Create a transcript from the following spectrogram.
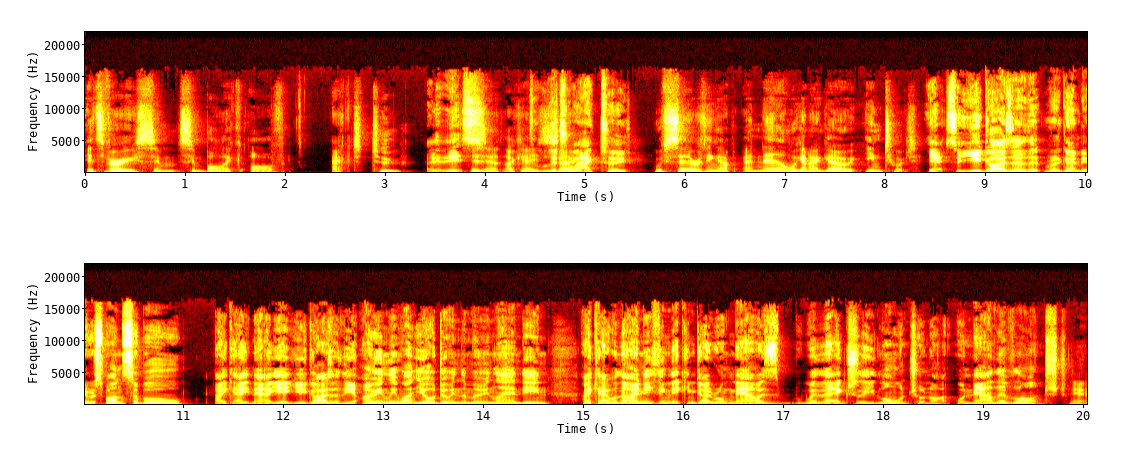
It's very sim- symbolic of Act Two, It is. isn't it? Okay, It's literal so act two. We've set everything up, and now we're going to go into it. Yeah. So you guys are, the, we're going to be responsible. Okay. Now, yeah, you guys are the only one. You're doing the moon landing. Okay. Well, the only thing that can go wrong now is whether they actually launch or not. Well, now they've launched. Yeah.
